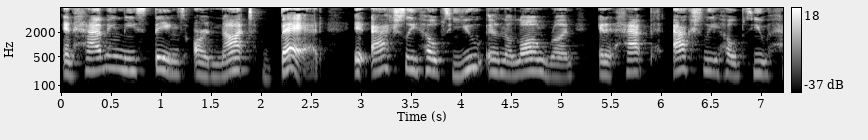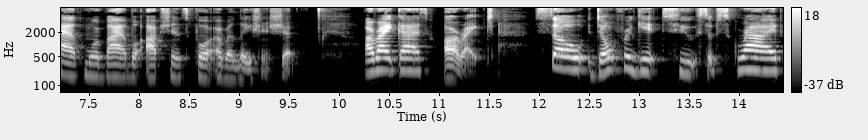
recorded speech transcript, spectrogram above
and having these things are not bad. It actually helps you in the long run and it ha- actually helps you have more viable options for a relationship. All right, guys. All right. So don't forget to subscribe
